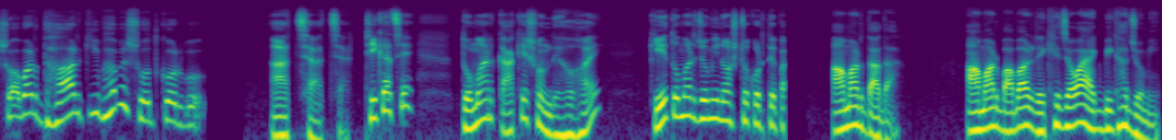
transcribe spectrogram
সবার ধার কীভাবে শোধ করব? আচ্ছা আচ্ছা ঠিক আছে। তোমার কাকে সন্দেহ হয়? কে তোমার জমি নষ্ট করতে পারে? আমার দাদা আমার বাবার রেখে যাওয়া এক বিঘা জমি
